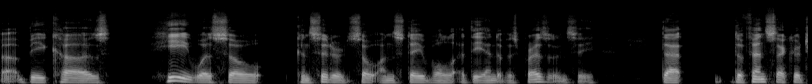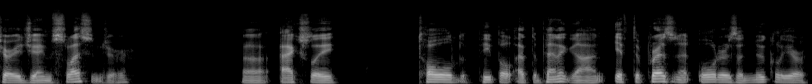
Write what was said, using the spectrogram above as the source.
uh, because he was so considered so unstable at the end of his presidency that Defense Secretary James Schlesinger uh, actually told people at the Pentagon if the president orders a nuclear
